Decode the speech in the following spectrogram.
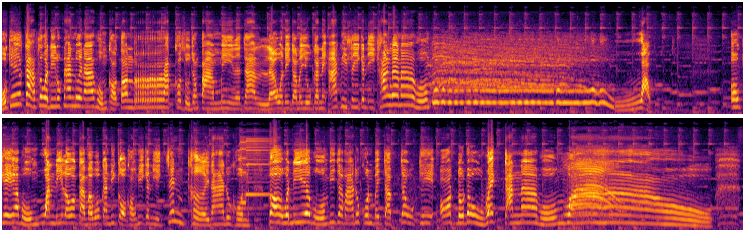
โอเคกราบสวัสดีทุกท่านด้วยนะ ผมขอต้อนรับเข้าสู่ช่องปามมี่นะจ๊ะ แล้ววันนี้ก็มาอยู่กันใน RPC กันอีกครั้งแล้วนะผมว้าวโอเคครับผมวันนี้เราก็กลับมาพบกันที่เกาะของพี่กันอีก เช่นเคยนะฮะทุกคน ก็วันนี้ครับผมพี่จะพาทุกคนไปจับเจ้าเคออสโดโดเร็กกันนะผมว้าว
